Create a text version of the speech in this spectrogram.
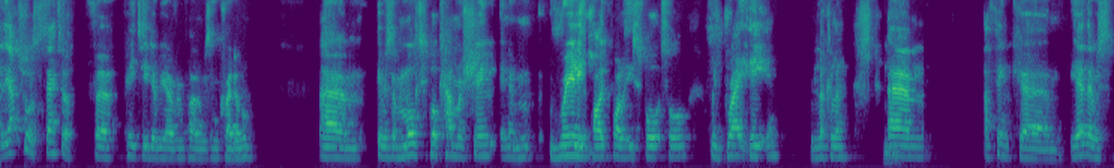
the actual setup for PTW over in Poland was incredible. Um, it was a multiple camera shoot in a really high quality sports hall with great heating, luckily. Mm. Um, I think, um, yeah, there was,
